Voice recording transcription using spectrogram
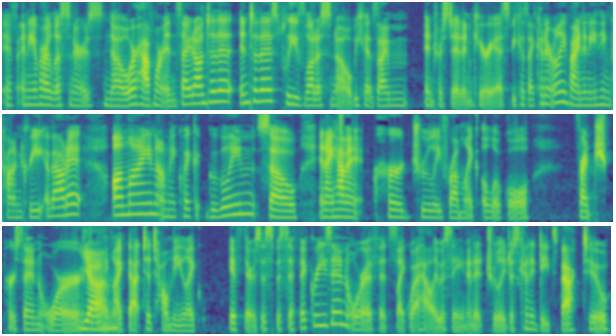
if any of our listeners know or have more insight onto the into this, please let us know because I'm interested and curious because I couldn't really find anything concrete about it online on my quick googling. So, and I haven't heard truly from like a local French person or Yeah. anything like that to tell me like if there's a specific reason or if it's like what Hallie was saying and it truly just kind of dates back to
